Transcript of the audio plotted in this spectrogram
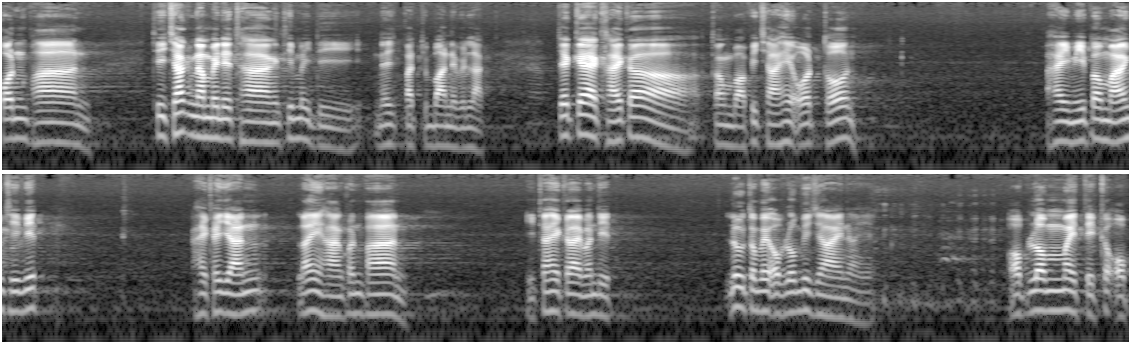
คนพาลที่ชักนำไปในทางที่ไม่ดีในปัจจุบันในยเป็นหลัก จะแก้ไขก็ต้องบอกพี่ชายให้อดทน ให้มีเป้าหมายของชีวิต ให้ขยัน และให้ห่างคนพาลอีกถ้าให้ไกลบัณฑิต ลูกต้องไปอบรมพี่ชายหน่อย อบรมไม่ติดก็อบ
